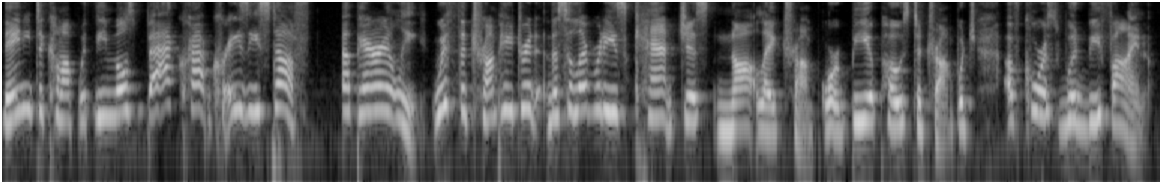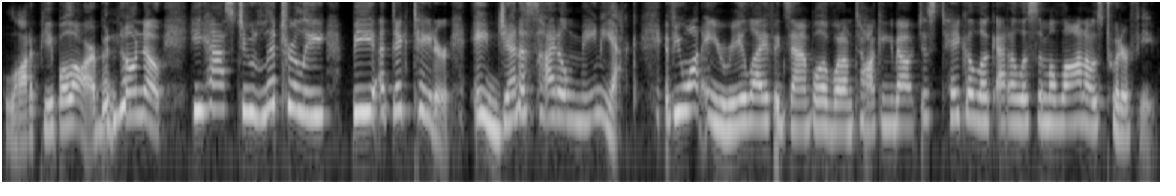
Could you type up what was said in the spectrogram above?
They need to come up with the most backcrap crazy stuff Apparently, with the Trump hatred, the celebrities can't just not like Trump or be opposed to Trump, which of course would be fine. A lot of people are, but no, no. He has to literally be a dictator, a genocidal maniac. If you want a real life example of what I'm talking about, just take a look at Alyssa Milano's Twitter feed.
